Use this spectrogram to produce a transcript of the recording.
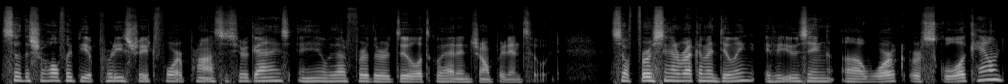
So this should hopefully be a pretty straightforward process here guys, and without further ado, let's go ahead and jump right into it. So first thing I recommend doing, if you're using a work or school account,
